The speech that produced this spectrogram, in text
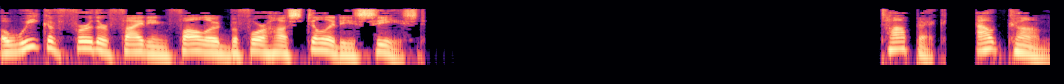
A week of further fighting followed before hostilities ceased. Outcome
